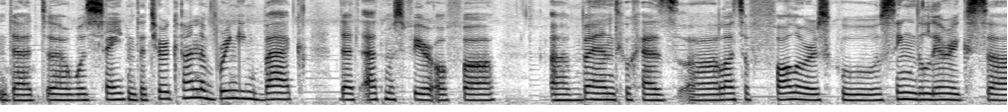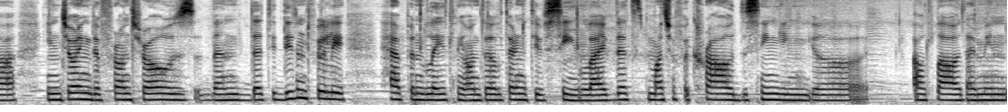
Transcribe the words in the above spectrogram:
that uh, was saying that you're kind of bringing back that atmosphere of uh, a band who has uh, lots of followers who sing the lyrics, uh, enjoying the front rows. Then that it didn't really happen lately on the alternative scene, like that much of a crowd singing. Uh, out loud. I mean,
